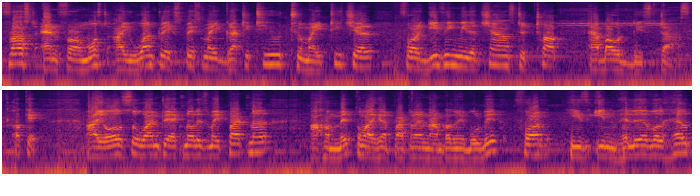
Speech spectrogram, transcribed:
First and foremost, I want to express my gratitude to my teacher for giving me the chance to talk about this task. Okay. I also want to acknowledge my partner, Ahmed তোমার এখানে পার্টনারের নামটা তুমি বলবে ফর হিজ ইনভ্যালুয়েবল হেল্প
